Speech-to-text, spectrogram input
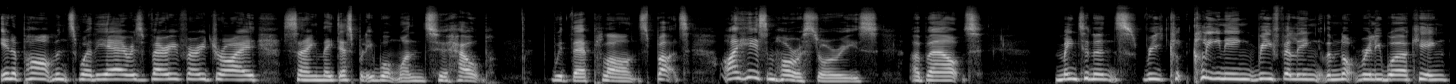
in apartments where the air is very, very dry, saying they desperately want one to help with their plants. But I hear some horror stories about maintenance, re- cleaning, refilling, them not really working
